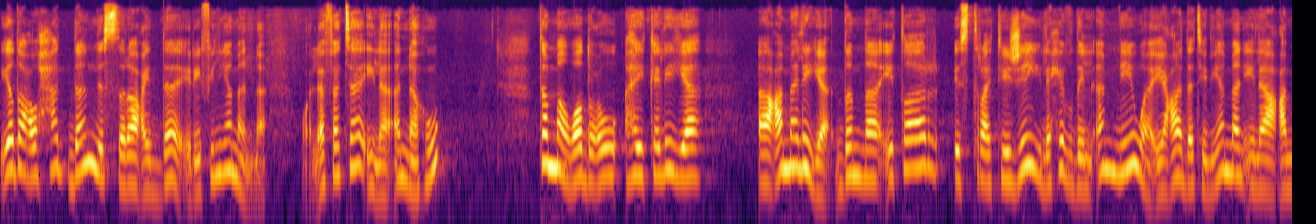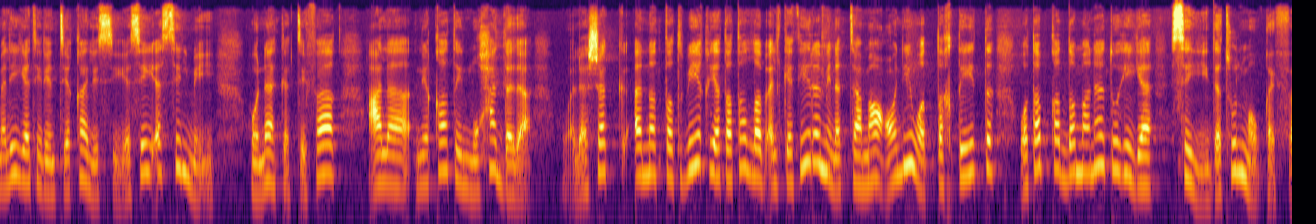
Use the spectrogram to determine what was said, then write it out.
يضع حدا للصراع الدائر في اليمن ولفت إلى أنه تم وضع هيكلية عملية ضمن إطار استراتيجي لحفظ الأمن وإعادة اليمن إلى عملية الانتقال السياسي السلمي. هناك اتفاق على نقاط محددة ولا شك أن التطبيق يتطلب الكثير من التمعن والتخطيط وتبقى الضمانات هي سيدة الموقف.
